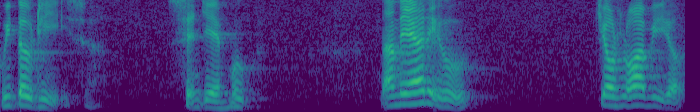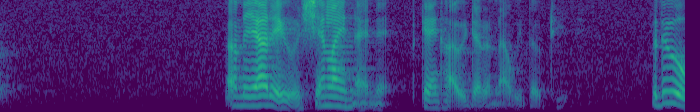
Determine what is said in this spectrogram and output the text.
ဝိတ္တုတိစင်ကြယ်မှုတန်တရားတွေကိုကြော်လွှားပြီးတော့တန်တရားတွေကိုရှင်းလိုက်နိုင်တဲ့ကင်္ခဝိတရဏဝိတ္တုတိ ဘယ်သူကို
